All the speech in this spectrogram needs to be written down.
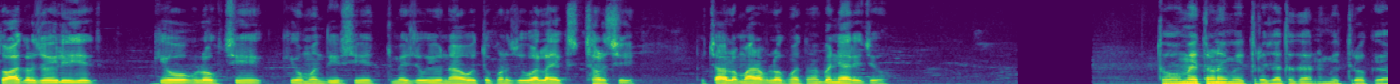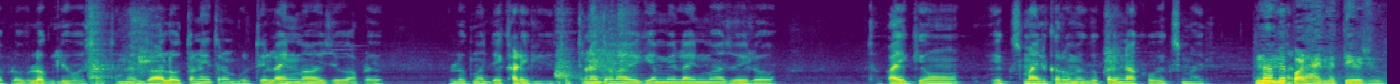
તો આગળ જોઈ લઈએ કેવો વ્લોગ છે, કેવો મંદિર છે. તમે જોયું ના હોય તો પણ જોવાલાયક સ્થળ છે. તો ચાલો મારા વ્લોગમાં તમે બન્યા રહેજો. તો અમે ત્રણેય મિત્રો જતા હતા અને મિત્રો કે આપણો વ્લોગ લેવો છે. તો મેં ચાલો ત્રણેય ત્રણ મૂર્તિઓ લાઈનમાં આવી જો, આપણે વ્લોગમાં દેખાડી લીધી તો ત્રણે ત્રણ આવી ગયા, મેં લાઈનમાં જોઈ લો. તો ભાઈ કે હું એક સ્માઇલ કરું મેં કીધું કરી નાખું એક સ્માઇલ ना मैं पढ़ाई में तेज हूँ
